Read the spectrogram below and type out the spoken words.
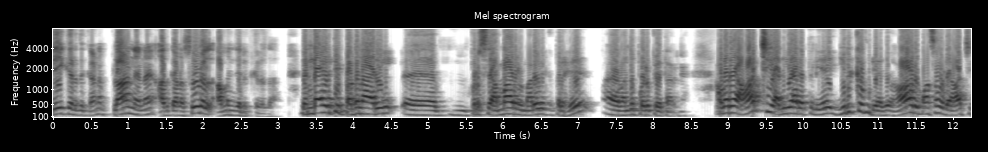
ஜெயிக்கிறதுக்கான பிளான் என்ன? அதுக்கான சூழல் அமைஞ்சிருக்கிறதா? ரெண்டாயிரத்தி பதினாறில் புரட்சி அம்மாவர்கள் மறைவுக்கு பிறகு வந்து பொறுப்பேற்றாருங்க அவர் ஆட்சி அதிகாரத்திலேயே இருக்க முடியாது. ஆறு மாதம் அவருடைய ஆட்சி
